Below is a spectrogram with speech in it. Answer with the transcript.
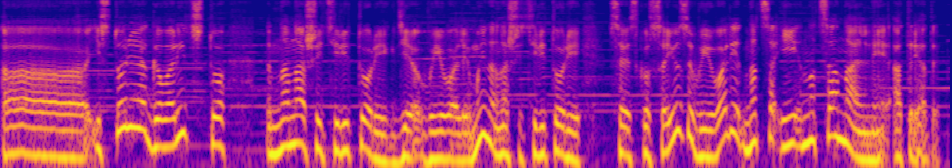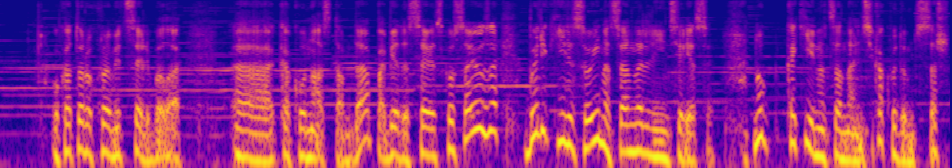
А, история говорит, что на нашей территории, где воевали мы, на нашей территории Советского Союза воевали наци- и национальные отряды у которых кроме цели была, э, как у нас там, да, победа Советского Союза, были какие-то свои национальные интересы. Ну, какие национальности, как вы думаете, Саша?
